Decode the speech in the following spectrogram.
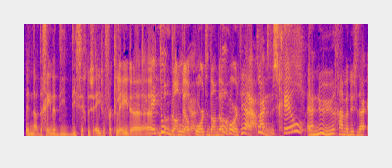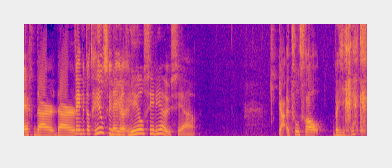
En nou, degene die, die zich dus even verkleden, Nee, toen dan, wel je. kort, dan wel Toen. kort. Ja, toen. maar het verschil... En eh, nu gaan we dus daar echt daar, daar neem het dat heel serieus. nemen we dat heel serieus, ja. Ja, het voelt vooral een beetje gek.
